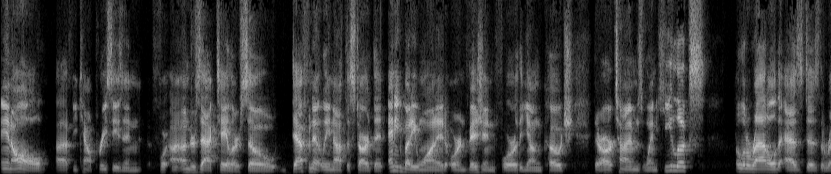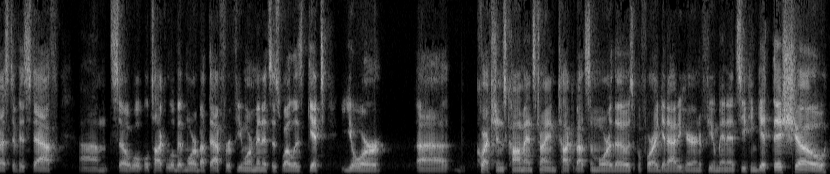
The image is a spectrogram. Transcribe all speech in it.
in all uh, if you count preseason for uh, under Zac Taylor. So definitely not the start that anybody wanted or envisioned for the young coach. There are times when he looks a little rattled, as does the rest of his staff. Um, so we'll, we'll talk a little bit more about that for a few more minutes, as well as get your uh, questions, comments, try and talk about some more of those before I get out of here in a few minutes. You can get this show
